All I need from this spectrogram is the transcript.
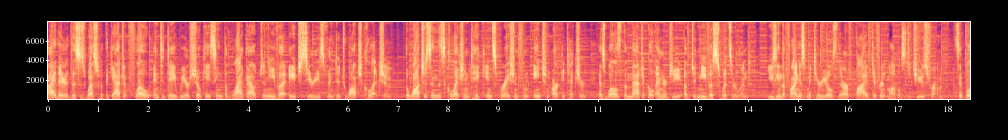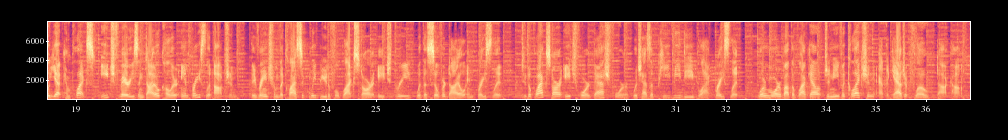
Hi there, this is Wes with the Gadget Flow, and today we are showcasing the Blackout Geneva H Series Vintage Watch Collection. The watches in this collection take inspiration from ancient architecture as well as the magical energy of Geneva, Switzerland. Using the finest materials, there are five different models to choose from. Simple yet complex, each varies in dial color and bracelet option. They range from the classically beautiful Black Star H3 with a silver dial and bracelet to the Black Star H4-4 which has a PVD black bracelet. Learn more about the Blackout Geneva collection at thegadgetflow.com.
